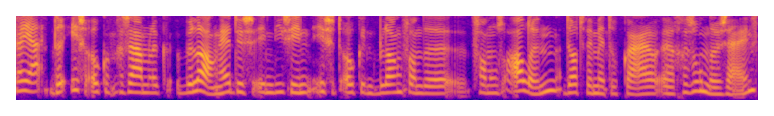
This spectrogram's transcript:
Nou ja, er is ook een gezamenlijk belang. Hè? Dus in die zin is het ook in het belang van, de, van ons allen dat we met elkaar uh, gezonder zijn.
